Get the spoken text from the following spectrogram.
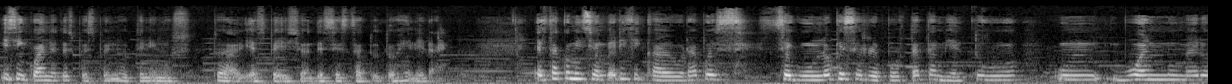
y cinco años después pues no tenemos todavía expedición de ese Estatuto General. Esta comisión verificadora pues según lo que se reporta también tuvo un buen número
